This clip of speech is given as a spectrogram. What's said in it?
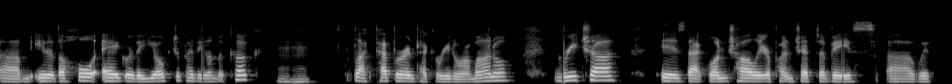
um, either the whole egg or the yolk, depending on the cook. Mm-hmm. Black pepper and pecorino romano. Gricia is that guanciale or pancetta base uh, with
